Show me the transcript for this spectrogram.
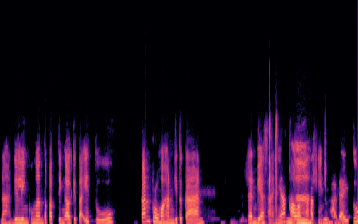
Nah, di lingkungan tempat tinggal kita itu kan perumahan gitu kan. Dan biasanya kalau saat Idul Adha itu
